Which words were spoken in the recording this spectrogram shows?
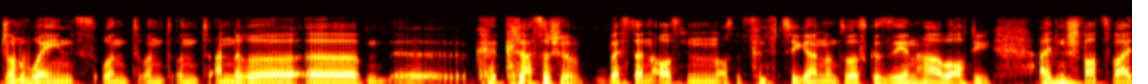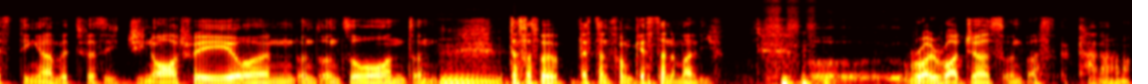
John Waynes und, und, und andere äh, äh, klassische Western aus den, aus den 50ern und sowas gesehen habe. Auch die alten mhm. Schwarz-Weiß-Dinger mit, weiß ich, Gene Autry und, und, und so und, und mm. das, was bei Western vom gestern immer lief. Roy Rogers und was, keine Ahnung.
